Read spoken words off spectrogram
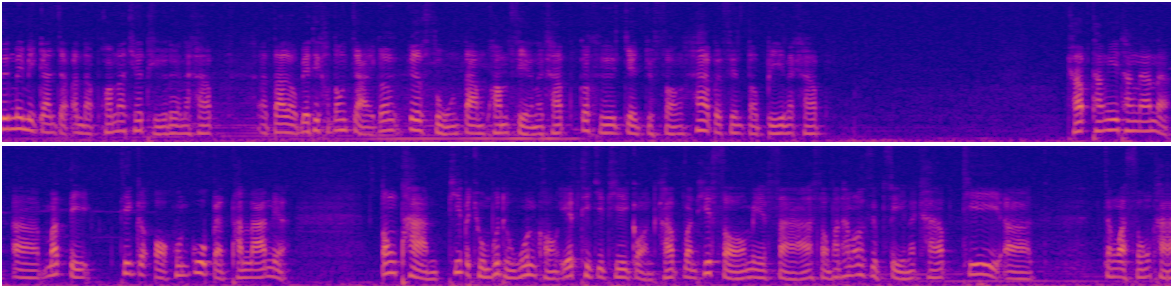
ซึ่งไม่มีการจับอันดับความน่าเชื่อถือเลยนะครับ อัตราดอกเบี้ยที่เขาต้องจ่ายก็ก็สูงตามความเสี่ยงนะครับ ก็คือ 7.25%ต่อปีนะครับ ครับทั้งนี้ทั้งนั้นอะมติที่ออกหุ้นกู้ 8,000 ล้านเนี่ยต้องผ่านที่ประชุมผู้ถือหุ้นของ STGT ก่อนครับ วันที่ 2 เมษายน 2564 นะครับ ที่จังหวัดสงขลา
